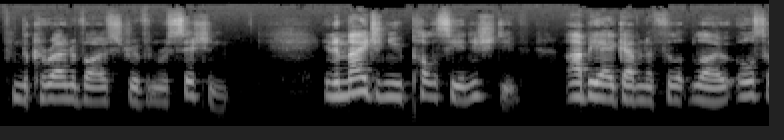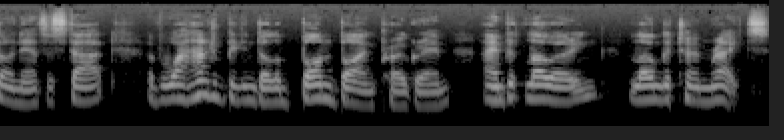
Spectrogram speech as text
from the coronavirus driven recession. In a major new policy initiative, RBA Governor Philip Lowe also announced the start of a $100 billion bond buying program aimed at lowering longer term rates.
